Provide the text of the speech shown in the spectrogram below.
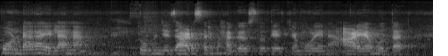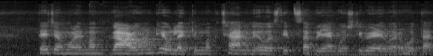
कोंडा राहिला ना तो म्हणजे जाडसर भाग असतो त्याच्यामुळे ना आळ्या होतात. त्याच्यामुळे मग गाळून ठेवलं की मग छान व्यवस्थित सगळ्या गोष्टी वेळेवर होतात.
